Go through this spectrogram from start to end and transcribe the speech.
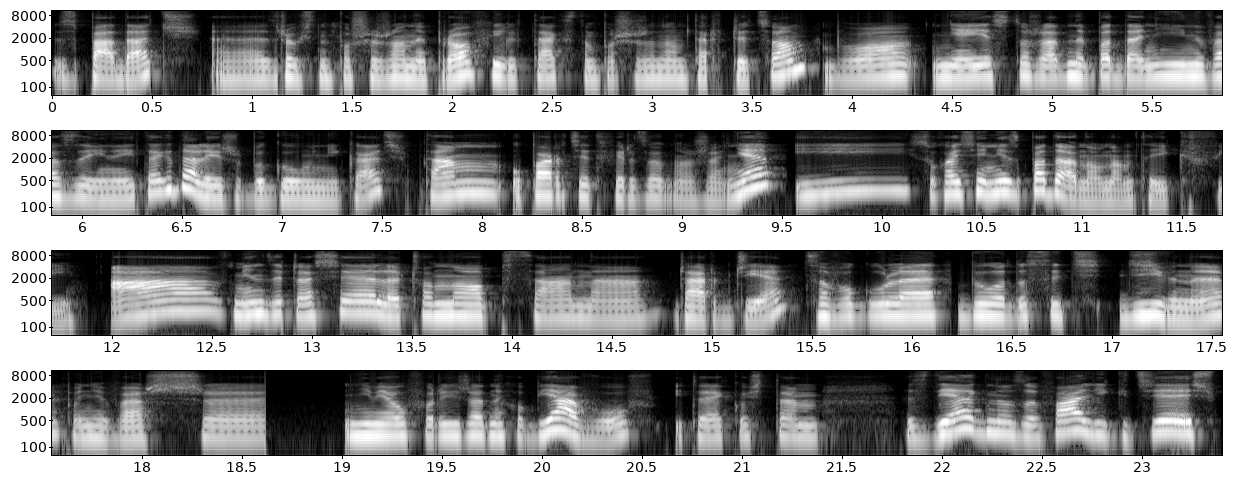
zbadać, e, zrobić ten poszerzony profil, tak, z tą poszerzoną tarczycą, bo nie jest to żadne badanie inwazyjne i tak dalej, żeby go unikać. Tam uparcie twierdzono, że nie i słuchajcie, nie zbadano nam tej krwi. A w międzyczasie leczono psa na Georgię, co w ogóle było dosyć dziwne, ponieważ e, nie miał forii żadnych objawów i to jakoś tam zdiagnozowali gdzieś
